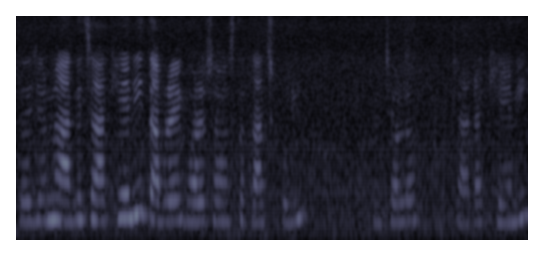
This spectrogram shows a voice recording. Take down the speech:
তো ওই জন্য আগে চা খেয়ে নিই, তারপরে ঘরের সমস্ত কাজ করি। তো চলো, চাটা খেয়ে নিই।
